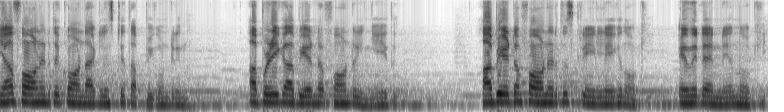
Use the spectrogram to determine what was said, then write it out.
ഞാൻ ഫോൺ എടുത്ത് കോൺടാക്ട് ലിസ്റ്റ് തപ്പിക്കൊണ്ടിരുന്നു. അപ്പോഴേക്ക് അഭിയേട്ടന്റെ ഫോൺ റിങ് ചെയ്തു. അഭിയേട്ടൻ ഫോൺ എടുത്ത് സ്ക്രീനിലേക്ക് നോക്കി. എന്നിട്ട് എന്നെയും നോക്കി.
